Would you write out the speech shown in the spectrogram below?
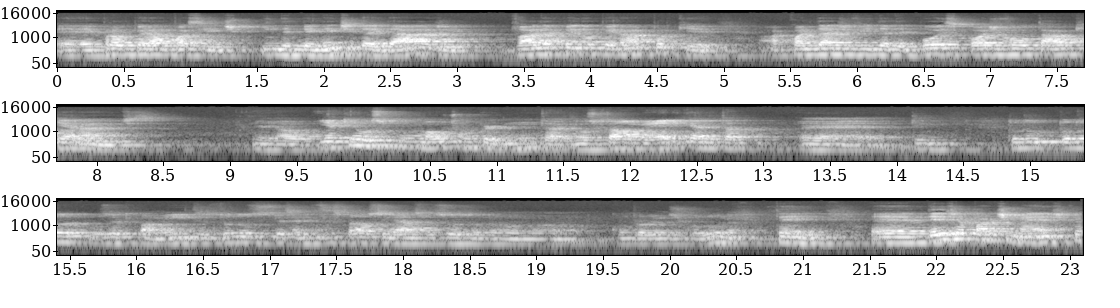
é, para operar um paciente, independente da idade, vale a pena operar porque a qualidade de vida depois pode voltar ao que era antes. Legal. E aqui uma última pergunta. No Hospital América ele tá, é, tem todo, todos os equipamentos, todos os especialistas para auxiliar as pessoas no, no, com problemas de coluna? Tem. É, desde a parte médica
